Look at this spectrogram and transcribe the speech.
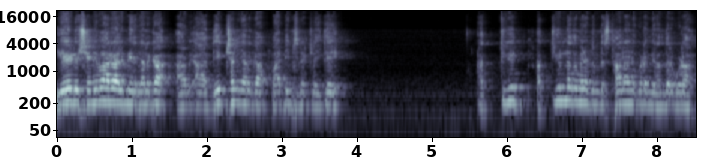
ఏడు శనివారాలు మీరు కనుక ఆ- ఆ దీక్షను కనుక పాటించినట్లయితే అత్యు అత్యున్నతమైనటువంటి స్థానాన్ని కూడా మీరందరూ కూడా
